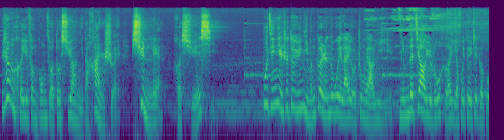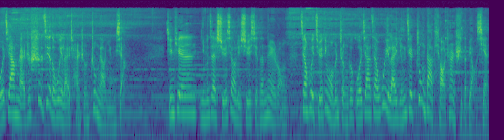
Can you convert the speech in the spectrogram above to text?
任何一份工作都需要你的汗水、训练和学习。不仅仅是对于你们个人的未来有重要意义，你们的教育如何也会对这个国家乃至世界的未来产生重要影响。今天你们在学校里学习的内容，将会决定我们整个国家在未来迎接重大挑战时的表现。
